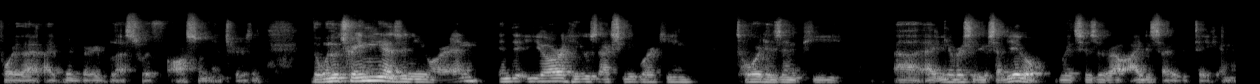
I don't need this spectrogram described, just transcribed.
for that. I've been very blessed with awesome mentors. And the one who trained me as an ERN in the ER, he was actually working toward his NP uh, at University of San Diego, which is a route I decided to take. And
